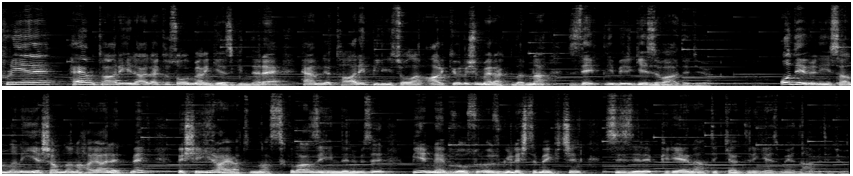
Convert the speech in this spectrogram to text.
Priene hem tarih ile alakası olmayan gezginlere hem de tarih bilgisi olan arkeoloji meraklılarına zevkli bir gezi vaat ediyor. O devrin insanların yaşamlarını hayal etmek ve şehir hayatından sıkılan zihinlerimizi bir nebze olsun özgürleştirmek için sizleri Priene antik kentini gezmeye davet ediyorum.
